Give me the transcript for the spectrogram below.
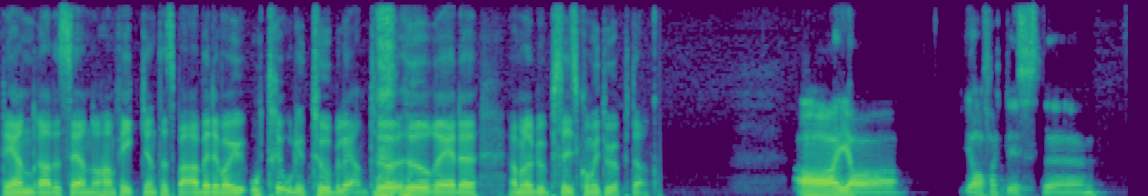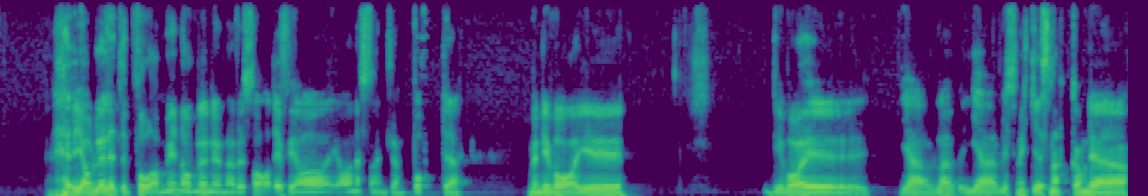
det ändrades sen och han fick inte sparka? Det var ju otroligt turbulent. Hur, hur är det? Jag menar, du har precis kommit upp där. Ja, jag, jag faktiskt... Eh, jag blev lite påmind om det nu när du sa det, för jag, jag har nästan glömt bort det. Men det var ju det var ju jävla, jävligt mycket snack om det.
